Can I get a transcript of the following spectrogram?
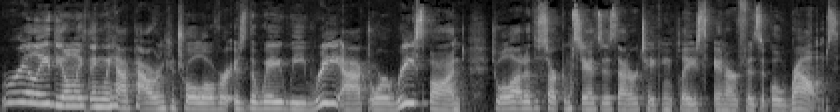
really the only thing we have power and control over is the way we react or respond to a lot of the circumstances that are taking place in our physical realms.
